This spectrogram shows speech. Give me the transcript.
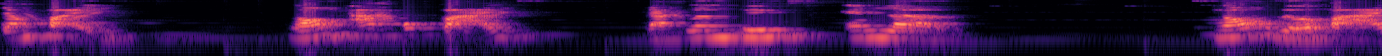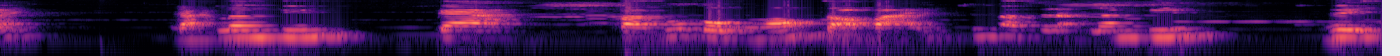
chấm phẩy ngón áp út phải, đặt lên phím L. Ngón giữa phải, đặt lên phím K. Và cuối cùng ngón trỏ phải, chúng ta sẽ đặt lên phím gì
